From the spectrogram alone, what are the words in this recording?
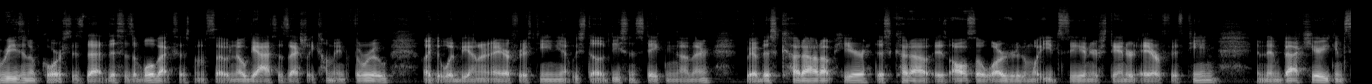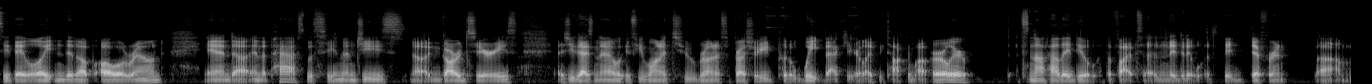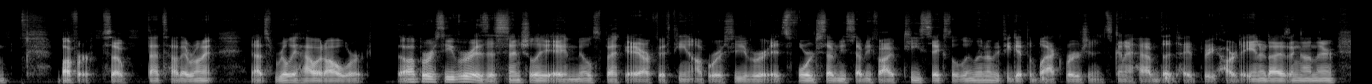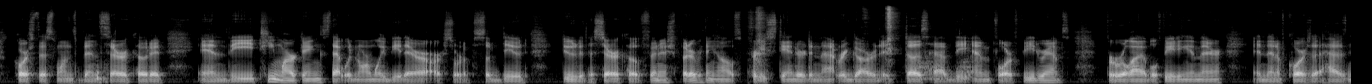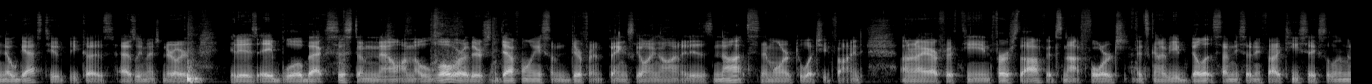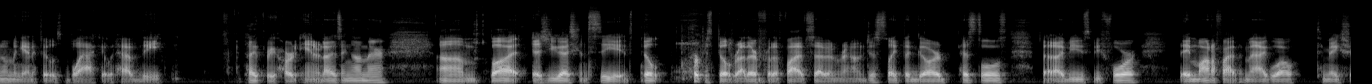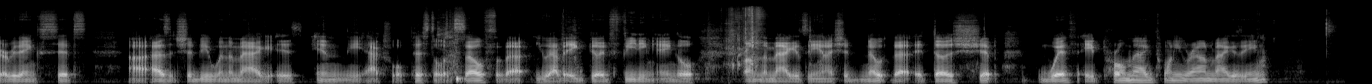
reason, of course, is that this is a blowback system, so no gas is actually coming through like it would be on an AR-15, yet we still have decent staking on there. We have this cutout up here. This cutout is also larger than what you'd see in your standard AR-15. And then back here, you can see they lightened it up all around. And uh, in the past, with CMMG's uh, Guard series, as you guys know, if you wanted to run a suppressor, you'd put a weight back here like we talked about earlier. That's not how they do it with the 5.7. They did it with a different um, buffer. So that's how they run it. That's really how it all works. The upper receiver is essentially a mil-spec AR-15 upper receiver. It's forged 7075 T6 aluminum. If you get the black version, it's going to have the Type 3 hard anodizing on there. Of course, this one's been Cerakoted, and the T markings that would normally be there are sort of subdued due to the Cerakote finish, but everything else pretty standard in that regard. It does have the M4 feed ramps for reliable feeding in there, and then of course it has no gas tube because, as we mentioned earlier, it is a blowback system. Now on the lower, there's definitely some different things going on. It is not similar to what you'd find on an AR-15. First off, it's not forged. It's going to be billet 7075 T6 aluminum. Again, if it was black, it would have the Type 3 hard anodizing on there. Um, but as you guys can see, it's built, purpose-built rather, for the 5.7 round. Just like the guard pistols that I've used before, they modify the mag well to make sure everything sits uh, as it should be when the mag is in the actual pistol itself so that you have a good feeding angle from the magazine. I should note that it does ship with a Pro Mag 20 round magazine.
